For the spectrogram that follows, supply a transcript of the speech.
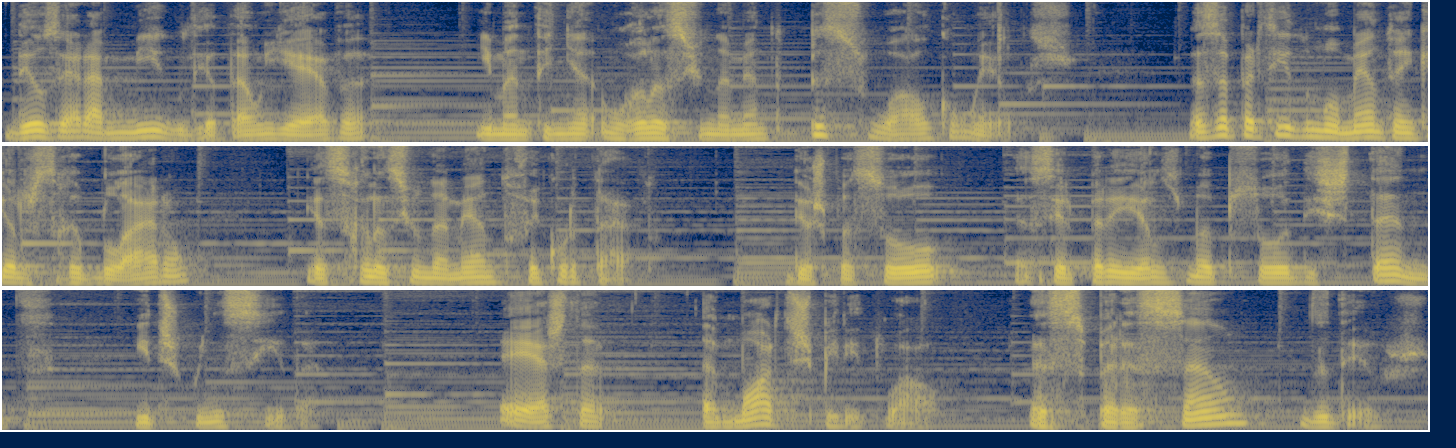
Deus era amigo de Adão e Eva e mantinha um relacionamento pessoal com eles. Mas a partir do momento em que eles se rebelaram, esse relacionamento foi cortado. Deus passou a ser para eles uma pessoa distante e desconhecida. É esta a morte espiritual, a separação de Deus.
